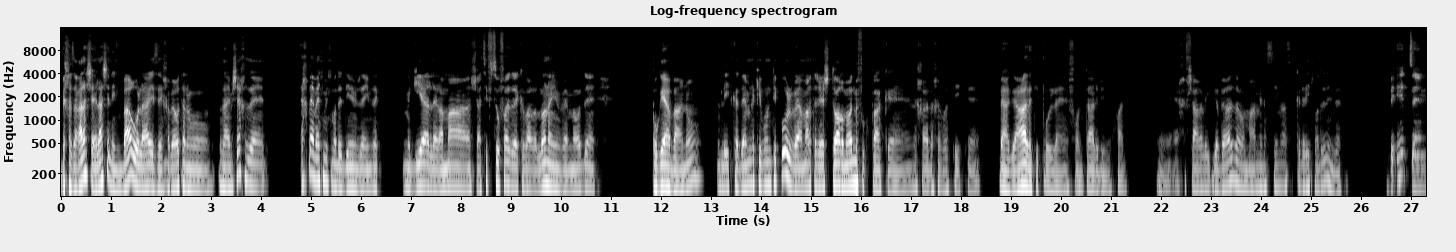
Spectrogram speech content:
בחזרה לשאלה של ענבר אולי זה יחבר אותנו להמשך זה איך באמת מתמודדים עם זה אם זה מגיע לרמה שהצפצוף הזה כבר לא נעים ומאוד אה, פוגע בנו להתקדם לכיוון טיפול ואמרת שיש תואר מאוד מפוקפק אה, לחרדה חברתית אה, בהגעה לטיפול אה, פרונטלי במיוחד. איך אפשר להתגבר על זה או מה מנסים לעשות כדי להתמודד עם זה? בעצם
